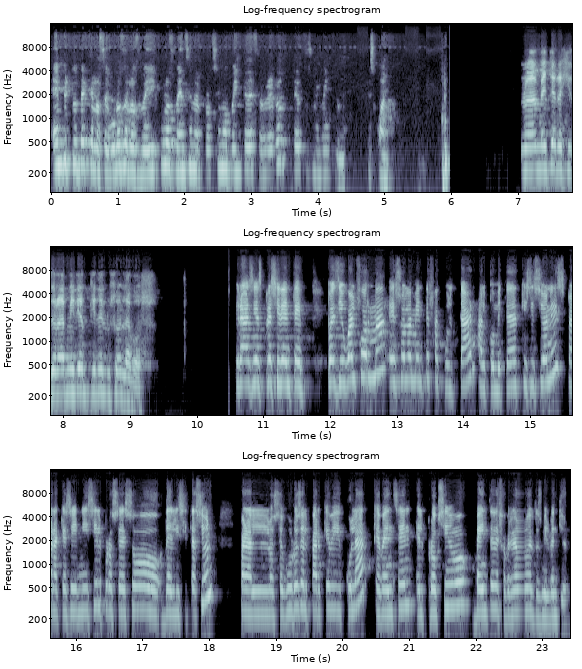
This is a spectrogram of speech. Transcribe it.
en virtud de que los seguros de los vehículos vencen el próximo 20 de febrero de 2021. ¿Es cuánto? Nuevamente, regidora Miriam tiene el uso de la voz. Gracias, presidente. Pues de igual forma, es solamente facultar al Comité de Adquisiciones para que se inicie el proceso de licitación para los seguros del parque vehicular que vencen el próximo 20 de febrero del 2021.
